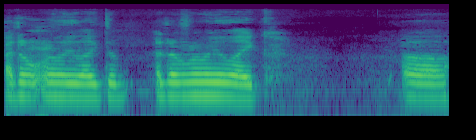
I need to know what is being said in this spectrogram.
I don't really like the, I don't really like, uh,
